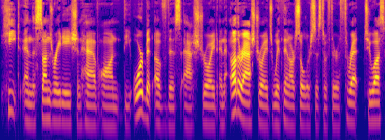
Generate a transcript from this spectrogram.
heat and the sun's radiation have on the orbit of this asteroid and other asteroids within our solar system if they're a threat to us.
